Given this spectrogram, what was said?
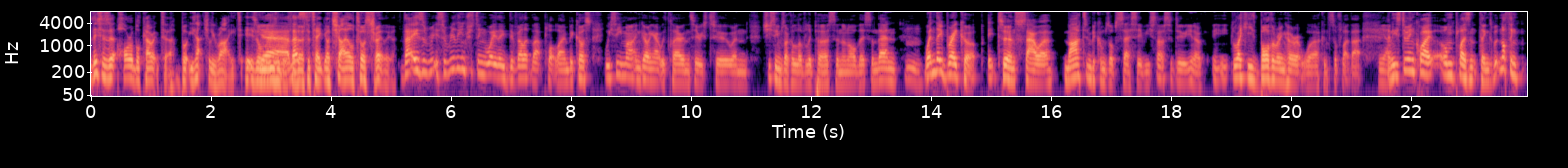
This is a horrible character, but he's actually right. It is unreasonable for that's- her to take your child to Australia. That is a re- it's a really interesting way they develop that plot line because we see Martin going out with Claire in series two, and she seems like a lovely person and all this, and then hmm. when they break up, it turns sour. Martin becomes obsessive. He starts to do, you know, he, like he's bothering her at work and stuff like that. Yeah. And he's doing quite unpleasant things, but nothing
